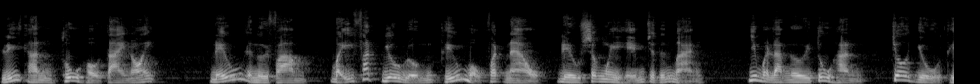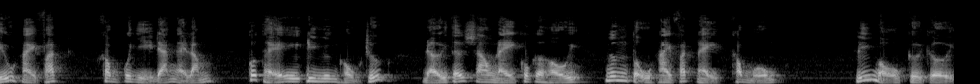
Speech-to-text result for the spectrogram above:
Lý Thanh thu hồi tai nói, nếu là người phàm, bảy phách vô luận thiếu một phách nào đều sẽ nguy hiểm cho tính mạng. Nhưng mà là người tu hành, cho dù thiếu hai phách, không có gì đáng ngại lắm. Có thể đi ngưng hồn trước, đợi tới sau này có cơ hội, ngưng tụ hai phách này không muộn. Lý mộ cười cười,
